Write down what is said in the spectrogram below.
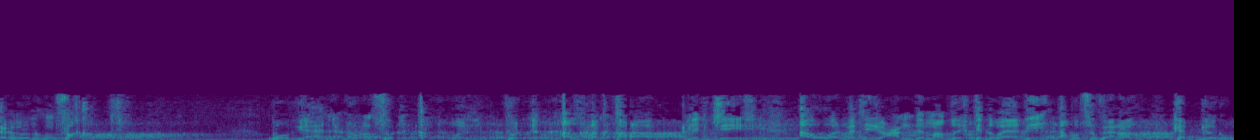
عيونهم فقط. وقال الرسول أول أصدر قرار للجيش أول ما تيجوا عند مضيق الوادي أبو سفيان كبروا.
